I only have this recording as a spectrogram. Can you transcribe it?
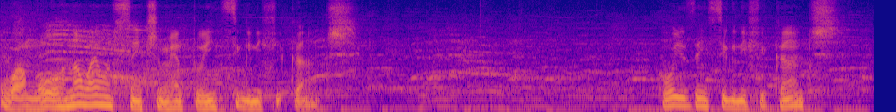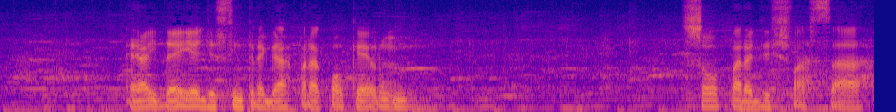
O amor não é um sentimento insignificante. Coisa insignificante é a ideia de se entregar para qualquer um só para disfarçar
